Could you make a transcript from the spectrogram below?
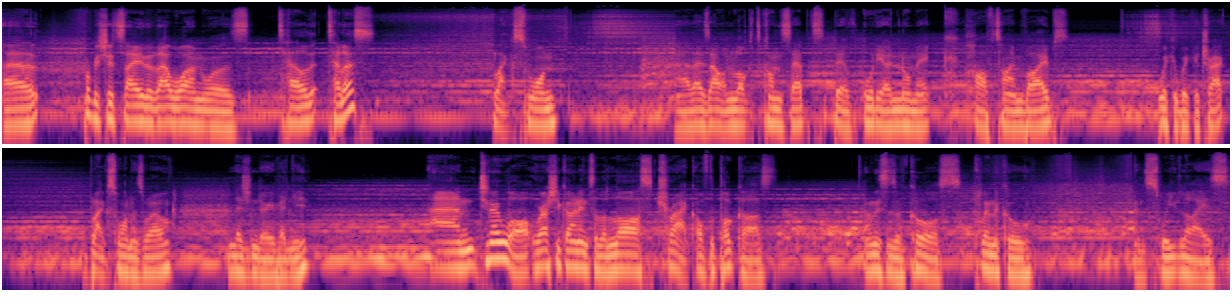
Uh, probably should say that that one was Tell Tell Us, Black Swan. Uh, there's out Locked Concept, bit of audionomic halftime vibes. Wicked, wicked track. Black Swan as well, legendary venue. And do you know what? We're actually going into the last track of the podcast. And this is, of course, Clinical and Sweet Lies.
